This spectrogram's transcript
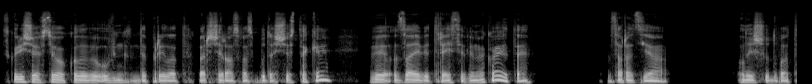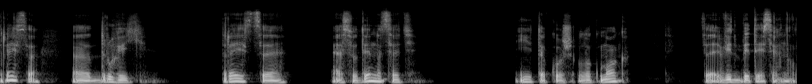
Скоріше всього, коли ви увімкнете прилад, перший раз у вас буде щось таке, ви зайві трейси вимикаєте. Зараз я лишу два трейса. Е, Другий трейс це S11 і також локмак. Це відбитий сигнал.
